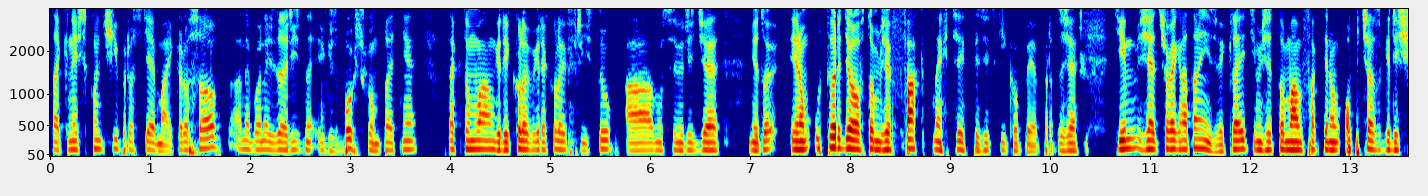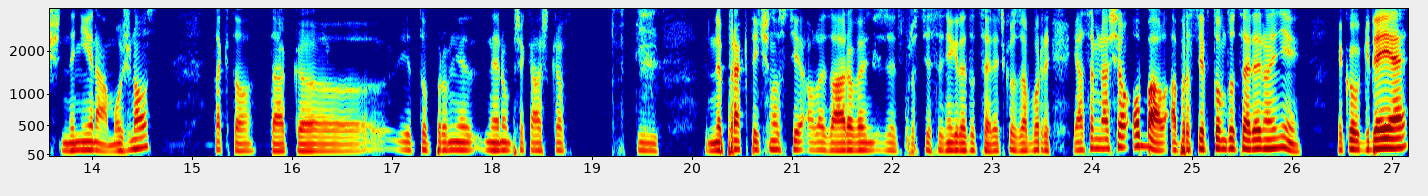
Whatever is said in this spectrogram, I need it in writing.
tak než skončí prostě Microsoft, anebo než zařízne Xbox kompletně, tak tomu mám kdykoliv, kdekoliv přístup a musím říct, že mě to jenom utvrdilo v tom, že fakt nechci fyzický kopie, protože tím, že člověk na to není zvyklý, tím, že to mám fakt jenom občas, když není jiná možnost, tak to, tak uh, je to pro mě nejenom překážka v v té nepraktičnosti, ale zároveň, že prostě se někde to CD zabordy. Já jsem našel obal a prostě v tomto CD není. Jako kde je?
